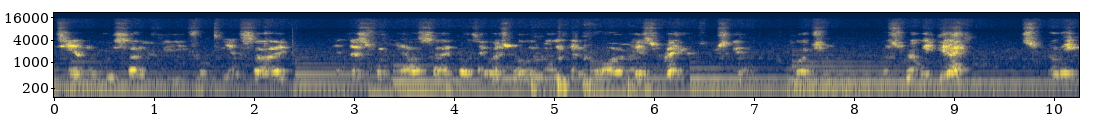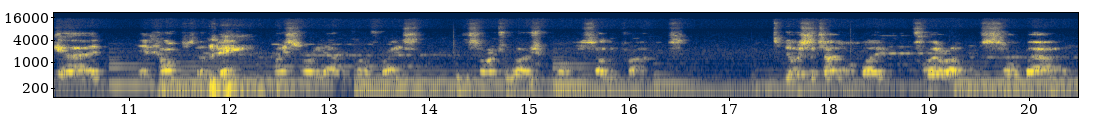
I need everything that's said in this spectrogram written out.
10% fee from the inside and this from the outside. But it was really, really good for its for skin really good. It's really good. It helps abate my psoriatic arthritis with this entourage of all these other products. There was a time when my flare up was so bad.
